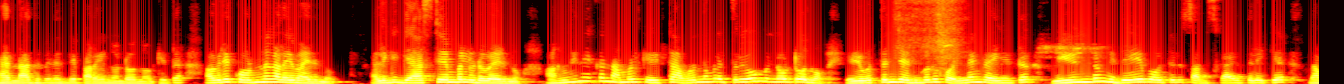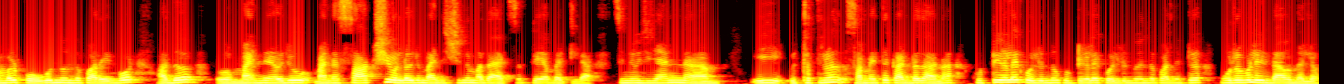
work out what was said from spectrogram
ഭരണാധിപനെതിരെ പറയുന്നുണ്ടോ എന്ന് നോക്കിയിട്ട് അവരെ കൊന്നു കളയുമായിരുന്നു. അല്ലെങ്കിൽ ഗ്യാസ് ചേമ്പറിൽ ഇടുമായിരുന്നു അങ്ങനെയൊക്കെ നമ്മൾ കേട്ട് അവിടെ നമ്മൾ എത്രയോ മുന്നോട്ട് വന്നു. എഴുപത്തഞ്ച് എൺപത് കൊല്ലം കഴിഞ്ഞിട്ട് വീണ്ടും ഇതേപോലത്തെ ഒരു സംസ്കാരത്തിലേക്ക് നമ്മൾ പോകുന്നു എന്ന് പറയുമ്പോൾ അത് മന ഒരു മനസാക്ഷിയുള്ള ഒരു മനുഷ്യനും അത് ആക്സെപ്റ്റ് ചെയ്യാൻ പറ്റില്ല. സിനുജി ഞാൻ ഈ യുദ്ധത്തിന് സമയത്ത് കണ്ടതാണ് കുട്ടികളെ കൊല്ലുന്നു കുട്ടികളെ കൊല്ലുന്നു എന്ന് പറഞ്ഞിട്ട് മുറിവിളി ഉണ്ടാവുന്നല്ലോ.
